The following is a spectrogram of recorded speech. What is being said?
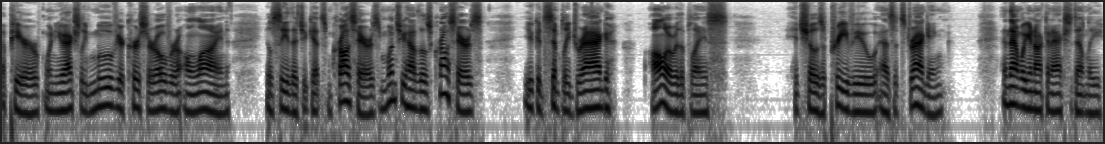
appear. When you actually move your cursor over a line, you'll see that you get some crosshairs. And once you have those crosshairs, you can simply drag all over the place. It shows a preview as it's dragging. And that way you're not going to accidentally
